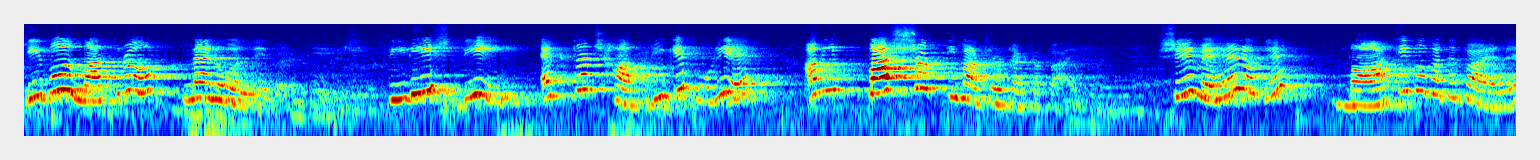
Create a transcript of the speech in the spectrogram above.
কেবল মাত্র ম্যানুয়াল লেবার তিরিশ দিন একটা ছাত্রীকে পড়িয়ে আমি পাঁচষট্টি মাত্র টাকা পাই সে মেহেরতে কোপাতে পারলে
